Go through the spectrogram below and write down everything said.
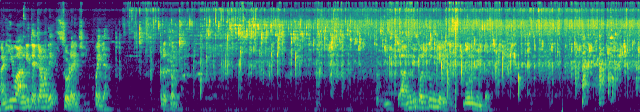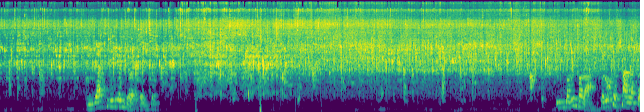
आणि ही वांगी त्याच्यामध्ये सोडायची पहिल्या प्रथम. चांगली परतून घ्यायची दोन मिनटं. गॅस मिडियम ठेवायचा एकदम. तुम्ही करून बघा खरोखर छान लागतं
